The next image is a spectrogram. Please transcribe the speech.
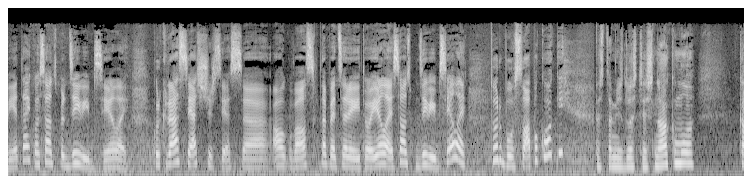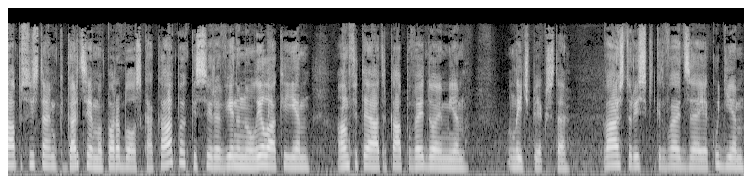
vietai, ko sauc par dzīvības ielai, kur krasi atšķirsies uh, augu valsts. Tāpēc arī to ielai sauc par dzīvības ielai. Tur būs lapu koki. Pēc tam jūs dosieties nākamo kāpu sistēmu, Garciema paraboliskā kāpa, kas ir viena no lielākajiem amfiteātra kāpu veidojumiem līdz piekstē. Vēsturiski, kad vajadzēja kuģiem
